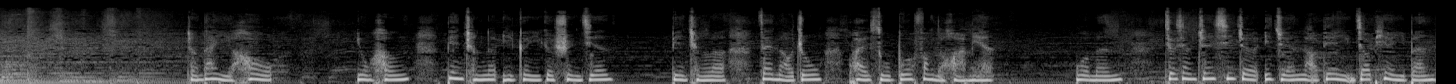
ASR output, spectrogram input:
我之间。长大以后，永恒变成了一个一个瞬间。变成了在脑中快速播放的画面，我们就像珍惜着一卷老电影胶片一般，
